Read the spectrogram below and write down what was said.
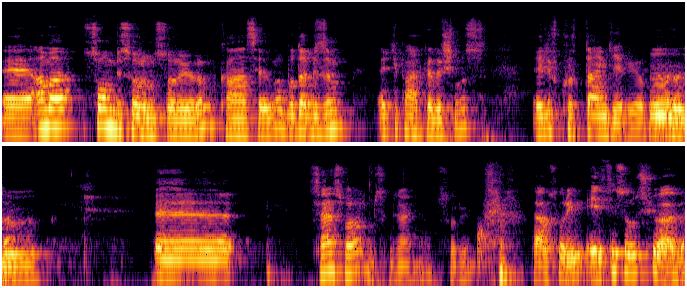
Ee, ama son bir sorumu soruyorum Kaan Sevim'e. Bu da bizim ekip arkadaşımız Elif Kurt'tan geliyor bu arada. Hmm. Ee, sen sorar mısın Can ya bu soruyu? Tamam sorayım. Elif'in sorusu şu abi.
